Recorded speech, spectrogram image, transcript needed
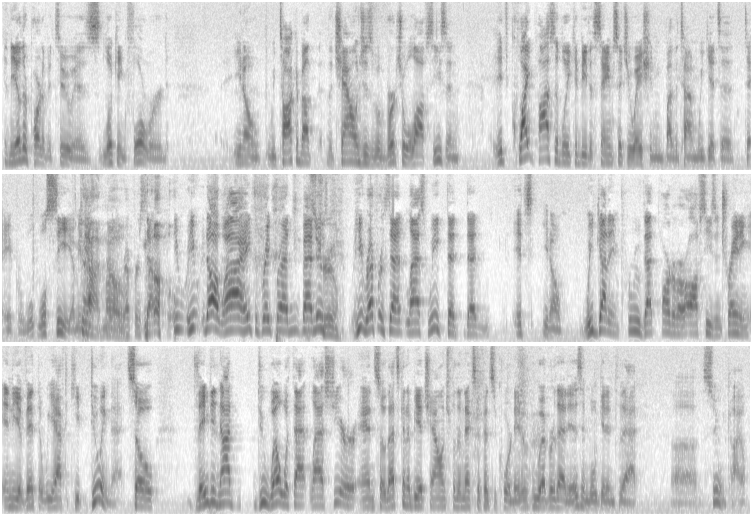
And the other part of it too is looking forward. You know, we talk about the challenges of a virtual off season it quite possibly could be the same situation by the time we get to, to April. We'll, we'll see. I mean, God, no, referenced that. No. He, he, no, well, I hate to break bad, bad news. True. He referenced that last week that that it's you know we've got to improve that part of our offseason training in the event that we have to keep doing that. So they did not do well with that last year, and so that's going to be a challenge for the next defensive coordinator, whoever that is, and we'll get into that uh, soon, Kyle.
